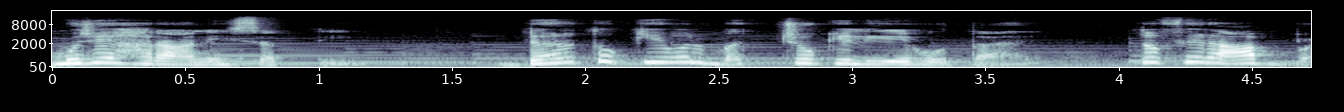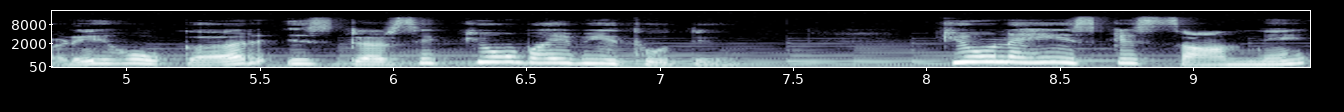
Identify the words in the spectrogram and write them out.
मुझे हरा नहीं सकती। डर तो केवल बच्चों के लिए होता है। तो फिर आप बड़े होकर इस डर से क्यों भयभीत होते हो? क्यों नहीं इसके सामने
